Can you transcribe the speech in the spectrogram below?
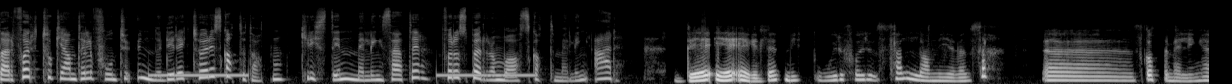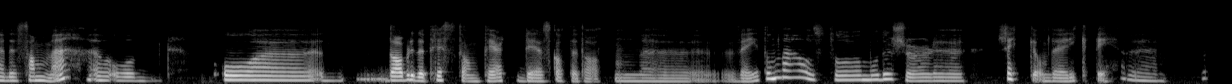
Derfor tok jeg en telefon til underdirektør i skatteetaten, Kristin Mellingsæter, for å spørre om hva skattemelding er. Det er egentlig et nytt ord for selvangivelse. Eh, skattemelding er det samme. Og, og, eh, da blir det presentert det skatteetaten eh, vet om deg, og så må du sjøl sjekke om det er riktig. Eh,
